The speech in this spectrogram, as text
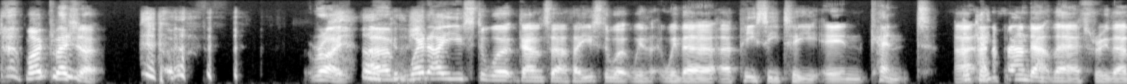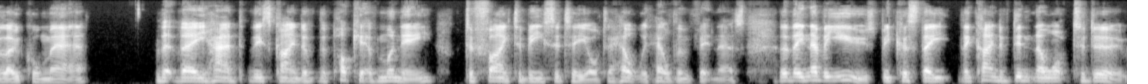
My pleasure. Right. Oh Um, when I used to work down south, I used to work with with a, PCT in Kent, uh, and Okay. I found out there through their local mayor that they had this kind of the pocket of money to fight obesity or to help with health and fitness that they never used because they they kind of didn't know what to do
